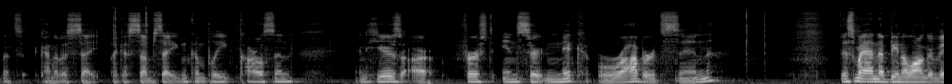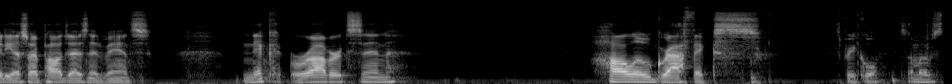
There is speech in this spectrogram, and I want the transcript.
That's kind of a set, like a subset you can complete, Karlsson. And here's our first insert, Nick Robertson. This might end up being a longer video, so I apologize in advance. Nick Robertson holographics. It's pretty cool. So I'm going to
